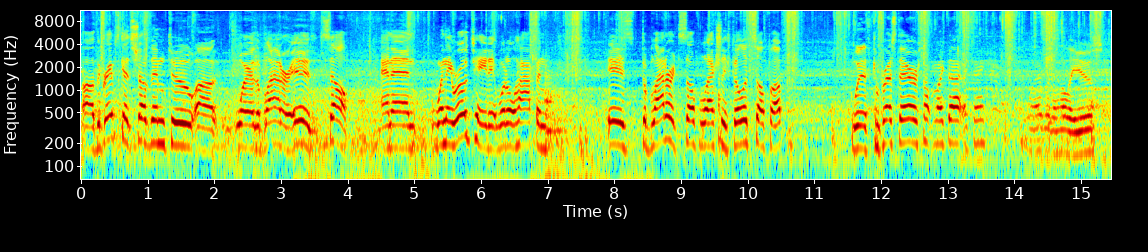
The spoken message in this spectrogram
Uh, the grapes get shoved into uh, where the bladder is itself, and then when they rotate it, what will happen is the bladder itself will actually fill itself up with compressed air or something like that, I think. Whatever the hell they use.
